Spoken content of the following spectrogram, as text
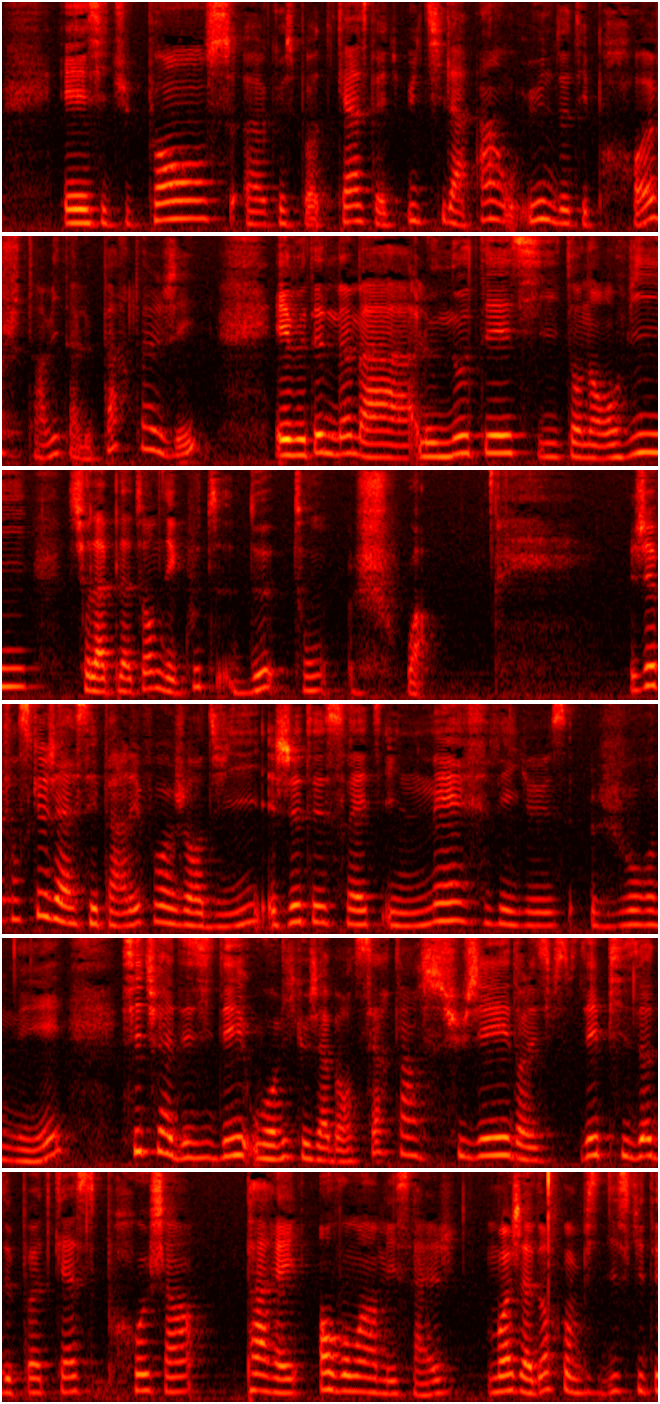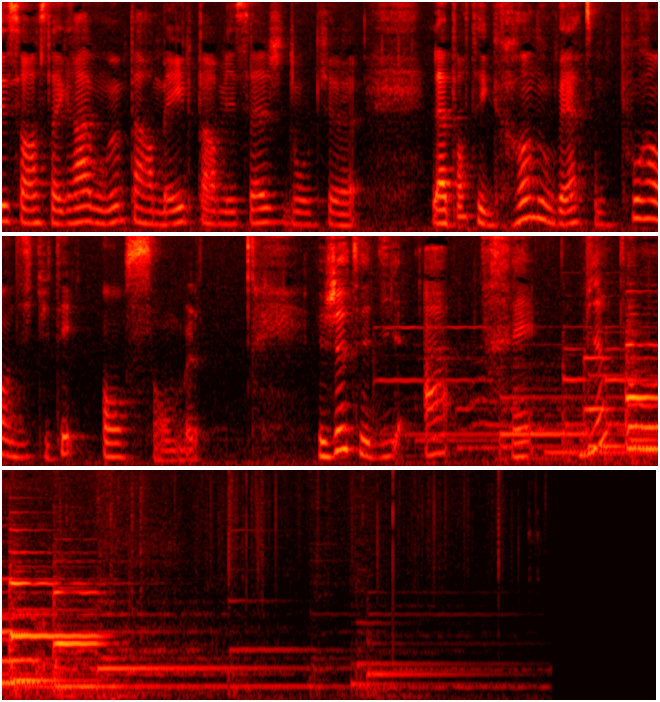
Et si tu penses euh, que ce podcast peut être utile à un ou une de tes proches, je t'invite à le partager et peut-être même à le noter si tu en as envie sur la plateforme d'écoute de ton choix. Je pense que j'ai assez parlé pour aujourd'hui. Je te souhaite une merveilleuse journée. Si tu as des idées ou envie que j'aborde certains sujets dans les épisodes de podcast prochains, pareil, envoie-moi un message. Moi, j'adore qu'on puisse discuter sur Instagram ou même par mail, par message. Donc, euh, la porte est grande ouverte. On pourra en discuter ensemble. Je te dis à très bientôt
